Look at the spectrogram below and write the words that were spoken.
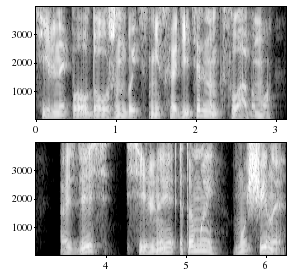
Сильный пол должен быть снисходительным к слабому. А здесь сильные – это мы, мужчины.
